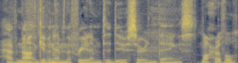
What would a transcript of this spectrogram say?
have not given him the freedom to do certain things. Marvel.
